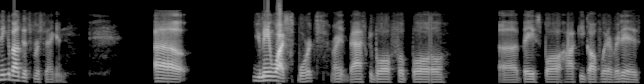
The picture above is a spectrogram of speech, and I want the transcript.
think about this for a second. Uh, you may watch sports, right? Basketball, football, uh, baseball, hockey, golf, whatever it is.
